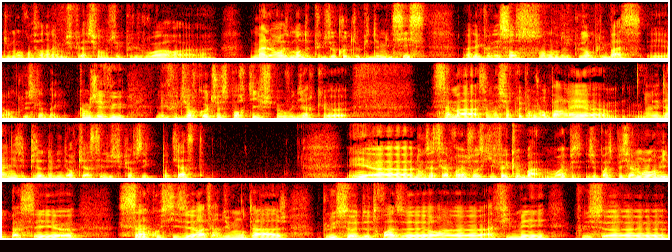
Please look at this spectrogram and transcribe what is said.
du moins concernant la musculation, j'ai pu le voir malheureusement depuis que je coach depuis 2006, les connaissances sont de plus en plus basses et en plus là, comme j'ai vu les futurs coachs sportifs, je peux vous dire que ça m'a surpris comme j'en parlais euh, dans les derniers épisodes de Leadercast et du Super Physique Podcast. Et euh, donc ça c'est la première chose qui fait que bah moi j'ai pas spécialement l'envie de passer 5 euh, ou 6 heures à faire du montage, plus 2-3 heures à filmer, plus 2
